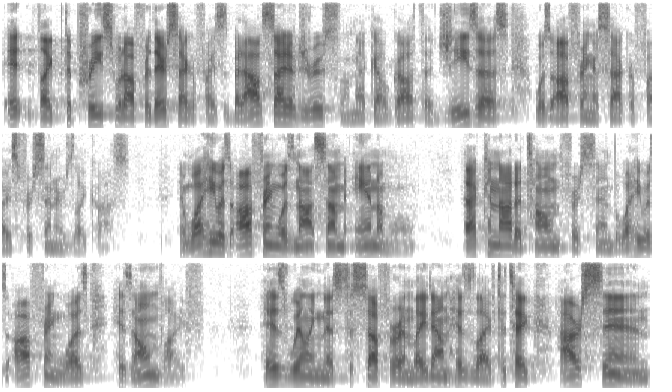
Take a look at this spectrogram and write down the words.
it, like the priests would offer their sacrifices. But outside of Jerusalem at Golgotha, Jesus was offering a sacrifice for sinners like us. And what he was offering was not some animal that cannot atone for sin, but what he was offering was his own life, his willingness to suffer and lay down his life, to take our sin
